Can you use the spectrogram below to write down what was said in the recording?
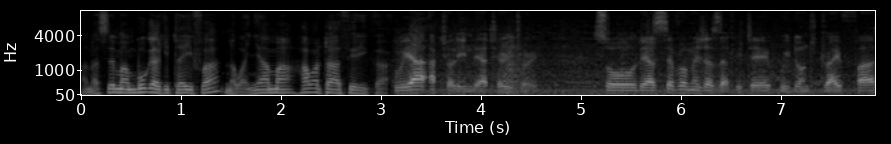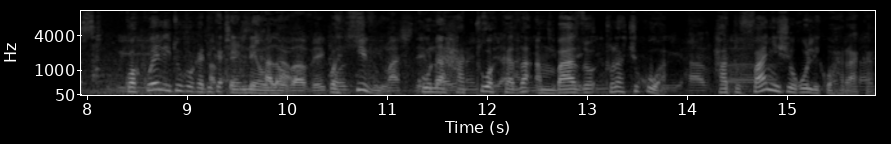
anasema mbuga ya kitaifa na wanyama hawataathirika. So there are several measures that we take. We don't drive fast. We Kwa kweli tuko katika eneo lao, kwa hivyo kuna hatua kadhaa ambazo tunachukua. Uh, Hatufanyi shughuli kwa haraka,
